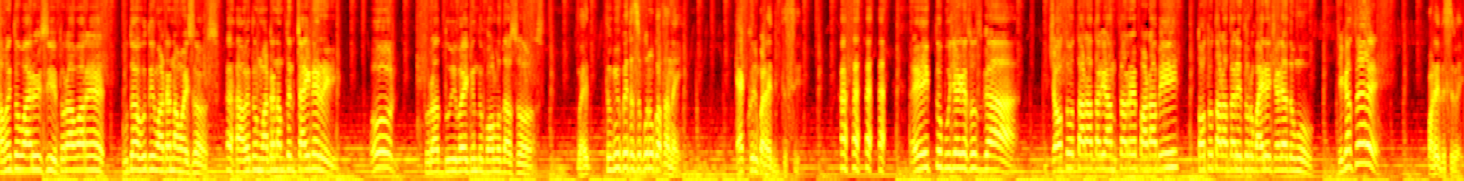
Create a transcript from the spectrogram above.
আমি তো বাইর হইছি তোরা আমারে হুদাহুদি মাঠে নামাইছস। আমি তো মাঠে নামতে চাই না রে। ওন তোরা দুই ভাই কিন্তু বলদ আসস ভাই তুমি কইতেছো কোনো কথা নাই। এক এক্ষুনি পাঠাই দিতেছি। এই তো বুঝে গেছস গা। যত তাড়াতাড়ি আনসারে পাঠাবি, তত তাড়াতাড়ি তোর বাইরে ছেড়ে দেবো। ঠিক আছে? পাঠিয়ে পাঠাইতেছি ভাই।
